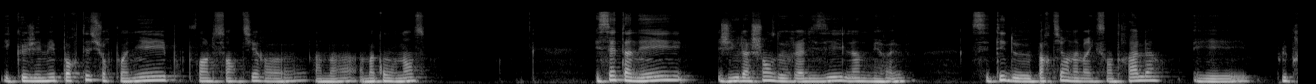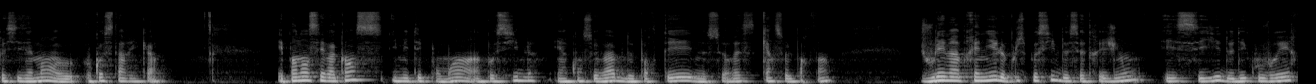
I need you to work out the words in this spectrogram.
et que j'aimais porter sur poignet pour pouvoir le sentir euh, à ma, à ma convenance. Et cette année, j'ai eu la chance de réaliser l'un de mes rêves. C'était de partir en Amérique centrale et plus précisément au, au Costa Rica. Et pendant ces vacances, il m'était pour moi impossible et inconcevable de porter ne serait-ce qu'un seul parfum. Je voulais m'imprégner le plus possible de cette région et essayer de découvrir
